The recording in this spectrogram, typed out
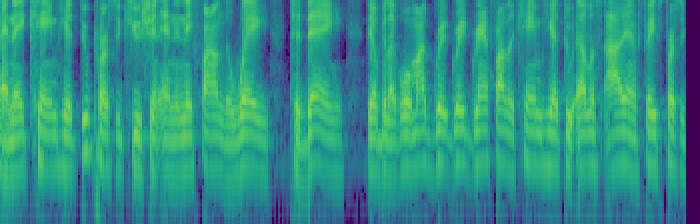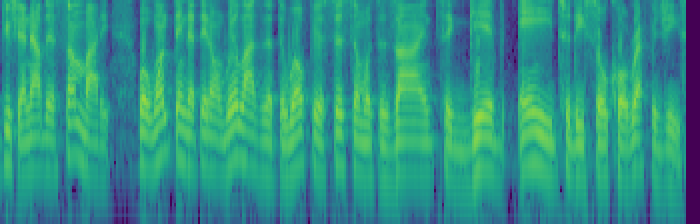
and they came here through persecution, and then they found a way. Today, they'll be like, "Well, my great great grandfather came here through Ellis Island and faced persecution, and now there's somebody." Well, one thing that they don't realize is that the welfare system was designed to give aid to these so-called refugees.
